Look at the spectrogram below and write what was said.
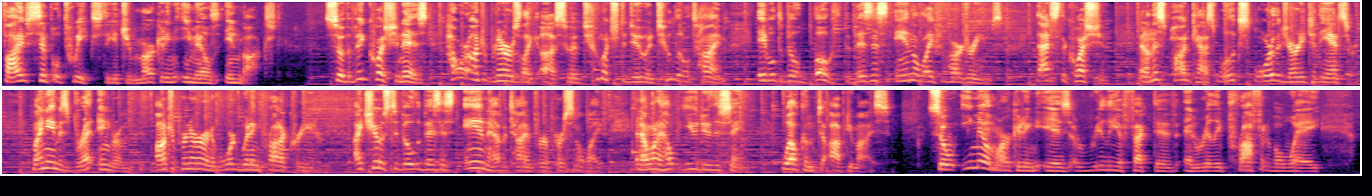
Five simple tweaks to get your marketing emails inboxed. So, the big question is how are entrepreneurs like us who have too much to do and too little time able to build both the business and the life of our dreams? That's the question. And on this podcast, we'll explore the journey to the answer. My name is Brett Ingram, entrepreneur and award winning product creator. I chose to build a business and have a time for a personal life, and I want to help you do the same. Welcome to Optimize. So, email marketing is a really effective and really profitable way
